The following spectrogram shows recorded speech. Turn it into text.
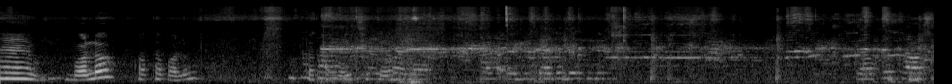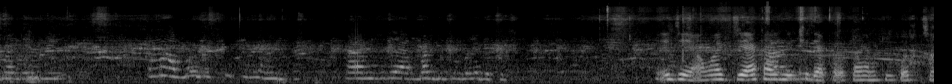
হ্যাঁ বলো কথা বলো। কথা বলছি তো। এই যে আমার জ্যাক আর মিঠি দেখো কেমন কি করছে।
